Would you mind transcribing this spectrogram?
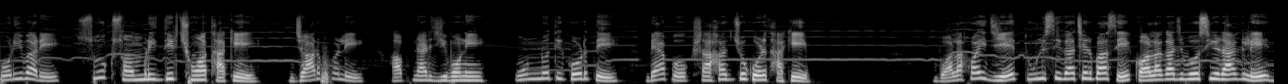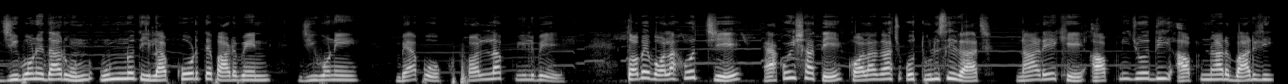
পরিবারে সুখ সমৃদ্ধির ছোঁয়া থাকে, যার ফলে আপনার জীবনে উন্নতি করতে ব্যাপক সাহায্য করে থাকে। বলা হয় যে, তুলসী গাছের পাশে কলা গাছ বসিয়ে রাখলে জীবনে দারুণ উন্নতি লাভ করতে পারবেন। জীবনে ব্যাপক ফল লাভ মিলবে। তবে বলা হচ্ছে, একই সাথে কলা গাছ ও তুলসী গাছ না রেখে আপনি যদি আপনার বাড়ির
